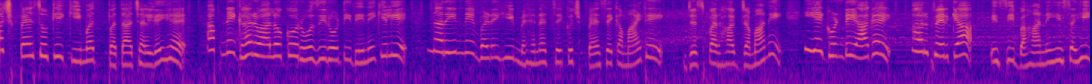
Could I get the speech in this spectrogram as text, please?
आज पैसों की कीमत पता चल गई है। अपने घर वालों को रोजी रोटी देने के लिए नरेन ने बड़े ही मेहनत से कुछ पैसे कमाए थे, जिस पर हक जमाने ये गुंडे आ गए। और फिर क्या? इसी बहाने ही सही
